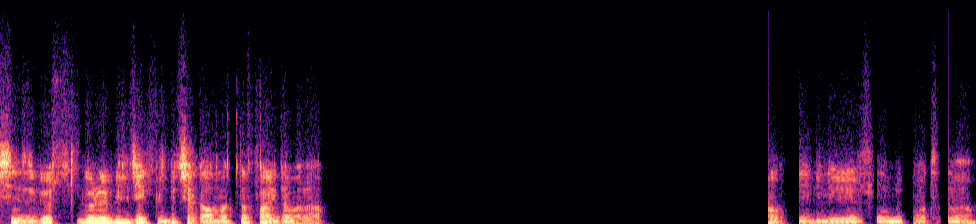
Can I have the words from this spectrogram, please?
İşinizi gö- görebilecek bir bıçak almakta fayda var abi. İlgili sorumluluk matara.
